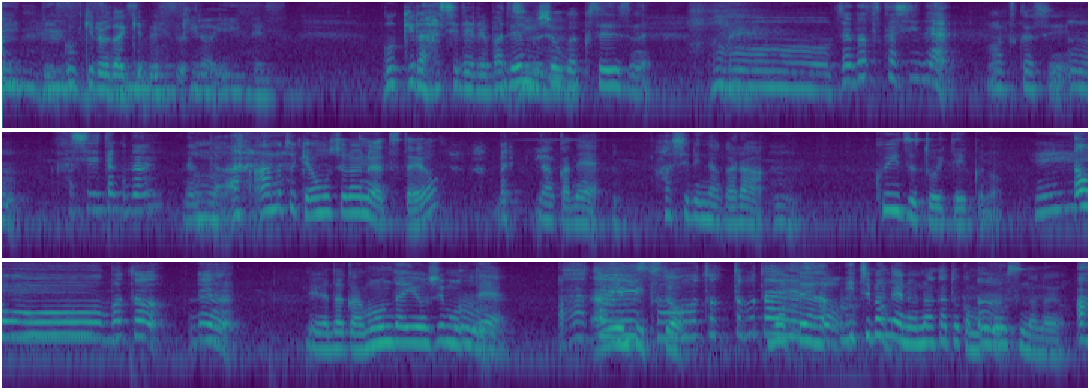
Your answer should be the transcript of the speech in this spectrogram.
んです。5キロだけです。5キロいいんです。5キロ走れれば全部小学生ですね。おー。じゃあ懐かしいね。懐かしい、うん。走りたくない？なうん。んか、あの時面白いのやってたよ。なんかね走りながらうんクイズ解いていくの。おー。またね。でだから問題用紙持って、ああ大変そ鉛筆とうとっても持って一番街の中とかもコースなのよ、あ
